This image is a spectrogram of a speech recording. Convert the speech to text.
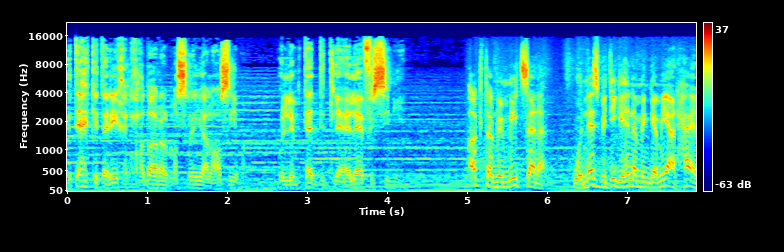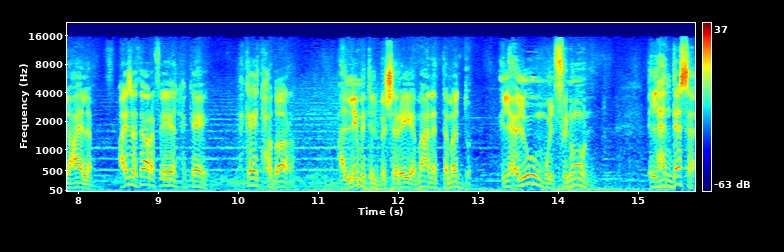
بتحكي تاريخ الحضارة المصرية العظيمة واللي امتدت لآلاف السنين. أكتر من 100 سنة والناس بتيجي هنا من جميع أنحاء العالم. عايزة تعرف إيه الحكاية؟ حكاية حضارة. علمت البشرية معنى التمدن. العلوم والفنون. الهندسة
